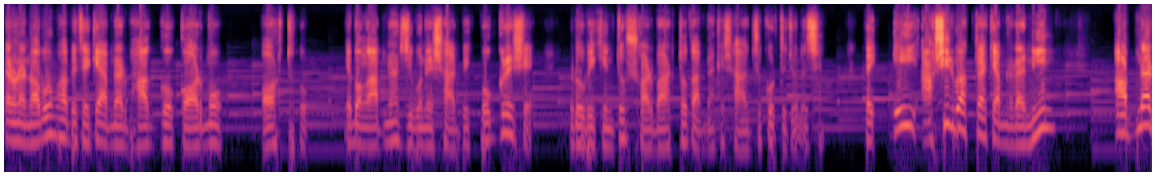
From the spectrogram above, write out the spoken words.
কেননা নবম ভাবে থেকে আপনার ভাগ্য, কর্ম, অর্থ এবং আপনার জীবনের সার্বিক প্রোগ্রেসে রবি কিন্তু সর্বার্থক আপনাকে সাহায্য করতে চলেছে তাই এই আশীর্বাদটাকে আপনারা নিন। আপনার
